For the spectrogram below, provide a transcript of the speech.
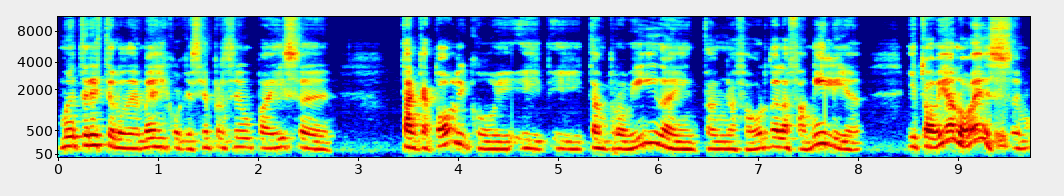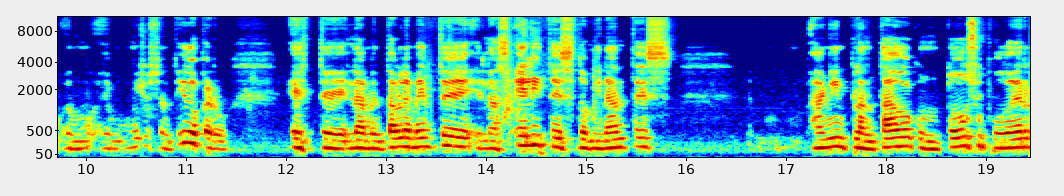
muy triste lo de México, que siempre ha sido un país eh, tan católico y, y, tan provida y tan a favor de la familia. Y todavía lo es en, en muchos sentidos, pero este, lamentablemente las élites dominantes han implantado con todo su poder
